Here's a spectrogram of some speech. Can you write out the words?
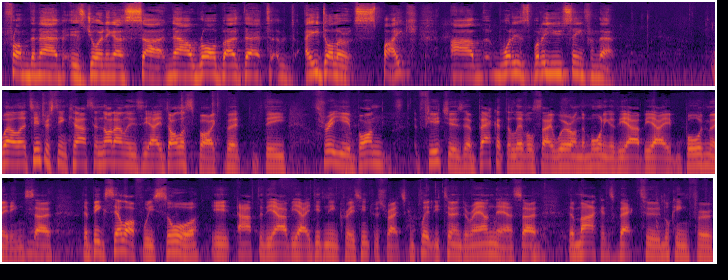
from the NAB is joining us uh, now. Rob, uh, that A dollar spike, uh, what is what are you seeing from that? Well, it's interesting, Carson. Not only is the A dollar spike, but the three-year bond futures are back at the levels they were on the morning of the RBA board meeting. So the big sell-off we saw after the RBA didn't increase interest rates completely turned around now. So the market's back to looking for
